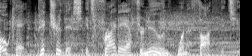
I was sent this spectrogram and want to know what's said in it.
Okay, picture this. It's Friday afternoon when a thought hits you.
